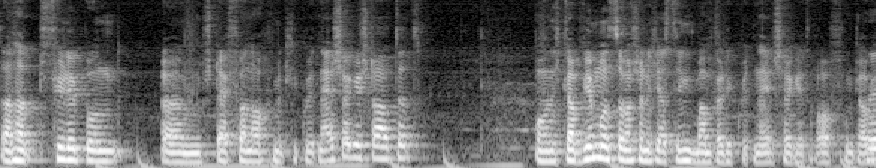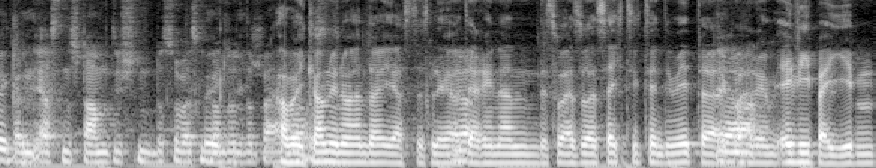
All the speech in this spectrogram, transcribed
Dann hat Philipp und ähm, Stefan auch mit Liquid Nature gestartet. Und ich glaube, wir haben uns dann wahrscheinlich erst irgendwann bei Liquid Nature getroffen, glaube ich, bei den ersten Stammtischen oder sowas, Wirklich. dabei Aber ich kann mich noch an dein erstes Layout Ja. erinnern. Das war so ein 60 cm Ja. Aquarium, eh wie bei jedem.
